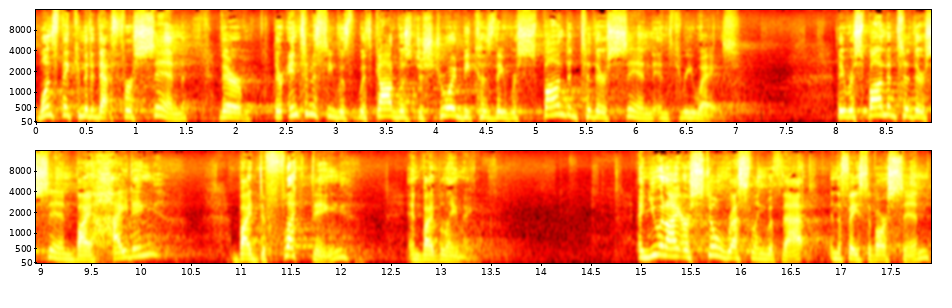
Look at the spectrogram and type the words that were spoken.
once they committed that first sin, their, their intimacy with, with God was destroyed because they responded to their sin in three ways. They responded to their sin by hiding, by deflecting, and by blaming. And you and I are still wrestling with that in the face of our sin.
